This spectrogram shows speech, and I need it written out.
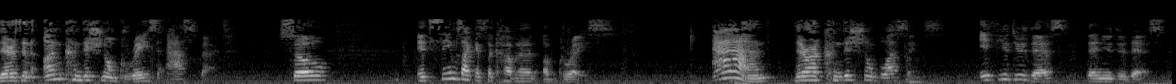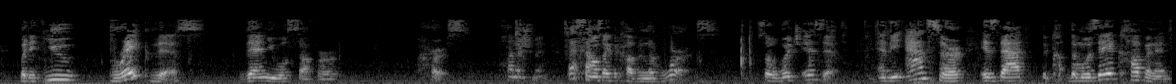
There's an unconditional grace aspect. So, it seems like it's the covenant of grace. And there are conditional blessings. If you do this, then you do this. But if you break this, then you will suffer curse, punishment. That sounds like the covenant of works. So which is it? And the answer is that the, the Mosaic covenant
